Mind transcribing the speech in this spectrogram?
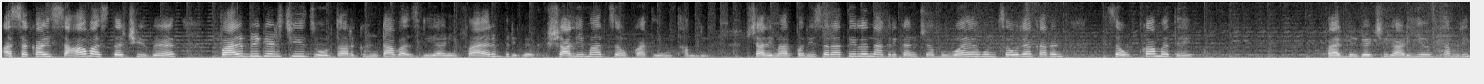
आज सकाळी सहा वाजताची वेळ फायर ब्रिगेडची जोरदार घंटा वाजली आणि फायर ब्रिगेड शालिमार चौकात येऊन थांबली. शालिमार परिसरातील नागरिकांच्या भुवया उंचवल्या कारण चौकामध्ये फायर ब्रिगेडची गाडी येऊन थांबली.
